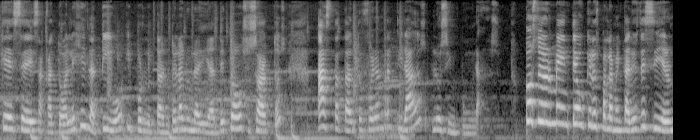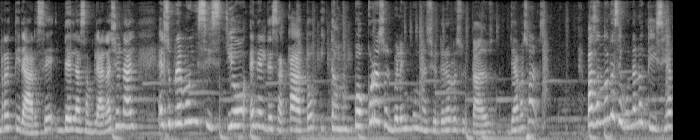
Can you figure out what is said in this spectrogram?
que se desacató al legislativo y por lo tanto la nulidad de todos sus actos hasta tanto fueran retirados los impugnados. Posteriormente, aunque los parlamentarios decidieron retirarse de la Asamblea Nacional, el Supremo insistió en el desacato y tampoco resolvió la impugnación de los resultados de Amazonas. Pasando a una segunda noticia,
